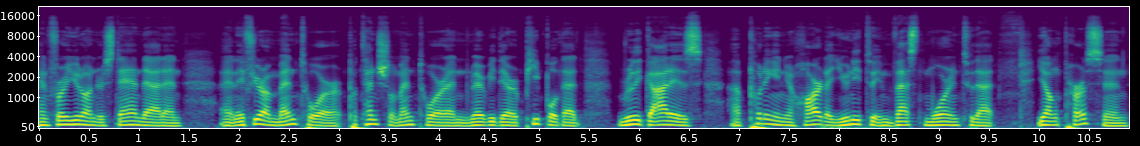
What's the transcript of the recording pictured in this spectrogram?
And for you to understand that and and if you're a mentor, potential mentor, and maybe there are people that really God is uh, putting in your heart that you need to invest more into that young person,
